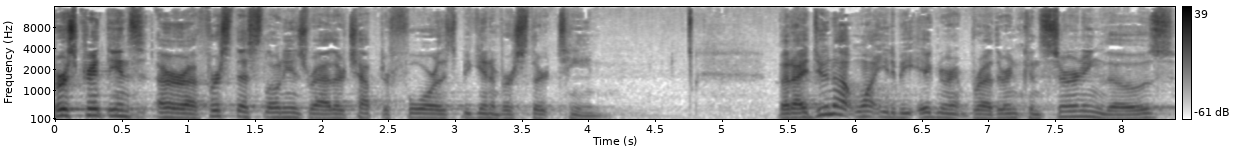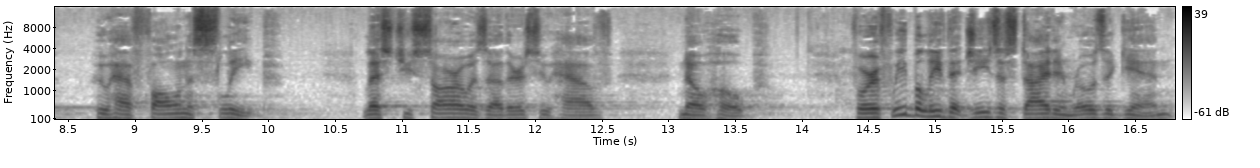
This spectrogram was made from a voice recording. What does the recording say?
1 Corinthians, or uh, 1 Thessalonians, rather, chapter 4, let's begin in verse 13. But I do not want you to be ignorant, brethren, concerning those who have fallen asleep, lest you sorrow as others who have no hope. For if we believe that Jesus died and rose again,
